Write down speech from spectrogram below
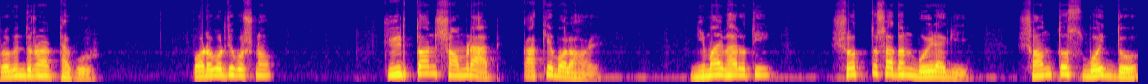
রবীন্দ্রনাথ ঠাকুর। পরবর্তী প্রশ্ন। কীর্তন সম্রাট কাকে বলা হয়? নিমাই ভারতী, সত্যসাধন বৈরাগী, সন্তোষ বৈদ্য,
